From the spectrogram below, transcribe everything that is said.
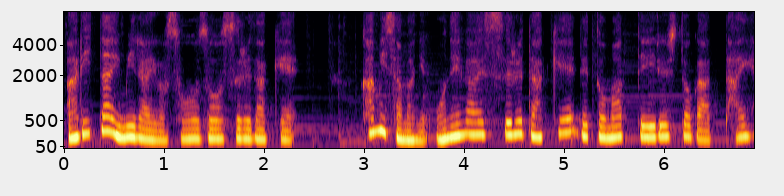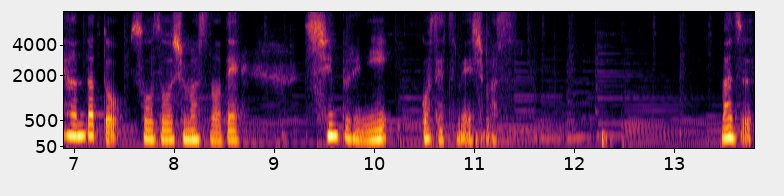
ありたい未来を想像するだけ神様にお願いするだけで止まっている人が大半だと想像しますのでシンプルにご説明します。まず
